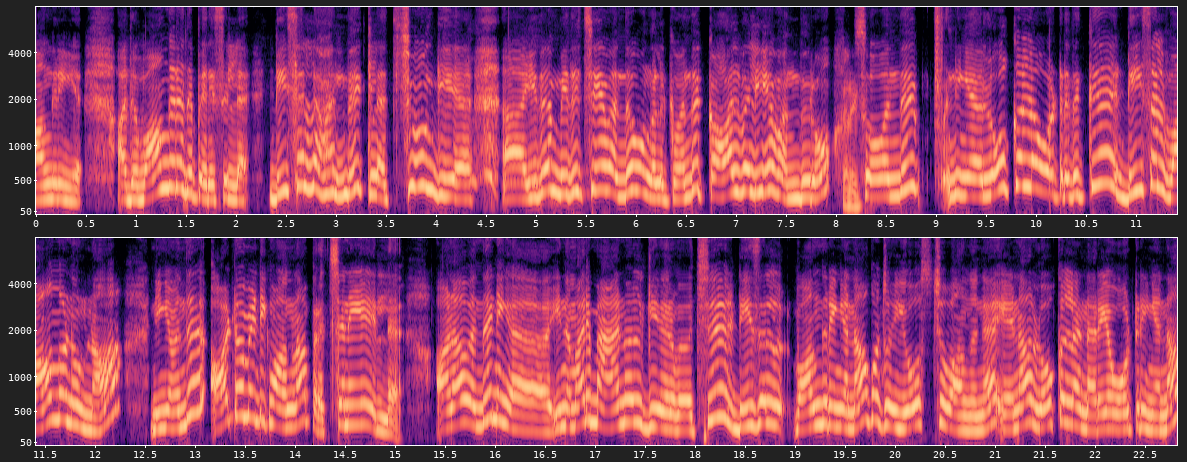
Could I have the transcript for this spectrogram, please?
வாங்குறீங்க. அது வாங்குறது பெருசு இல்ல. டீசல்ல வந்து கிளச்சும் இதை மிதிச்சே வந்து உங்களுக்கு வந்து கால் வலியே வந்துரும் Correct. ஸோ வந்து நீங்க லோக்கல்ல ஓட்டுறதுக்கு டீசல் வாங்கணும்னா நீங்க வந்து ஆட்டோமேட்டிக் வாங்கினா பிரச்சனையே இல்லை. ஆனா வந்து நீங்க இந்த மாதிரி மேனுவல் கியர் வச்சு டீசல் வாங்குறீங்கன்னா கொஞ்சம் யோசிச்சு வாங்குங்க. ஏன்னா லோக்கல்ல நிறைய ஓட்டுறீங்கன்னா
